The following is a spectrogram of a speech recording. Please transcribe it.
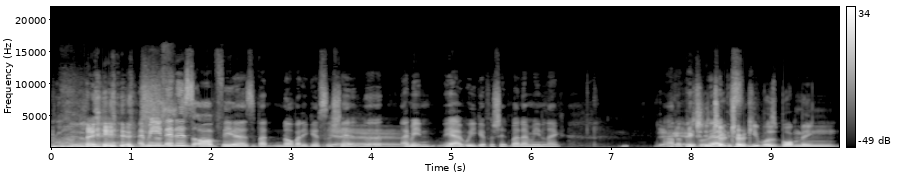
probably. I mean, it is obvious, but nobody gives a shit. Uh, I mean, yeah, we give a shit, but I mean, like, other people, Actually, yeah, Tur- Turkey was bombing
